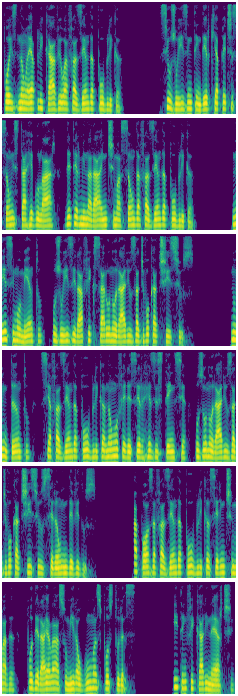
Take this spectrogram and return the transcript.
pois não é aplicável à fazenda pública. Se o juiz entender que a petição está regular, determinará a intimação da fazenda pública. Nesse momento, o juiz irá fixar honorários advocatícios. No entanto, se a fazenda pública não oferecer resistência, os honorários advocatícios serão indevidos. Após a fazenda pública ser intimada, poderá ela assumir algumas posturas. Item ficar inerte.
